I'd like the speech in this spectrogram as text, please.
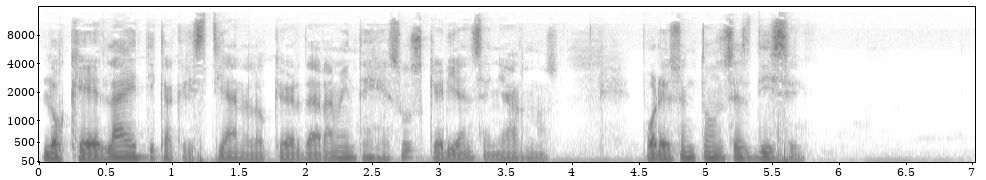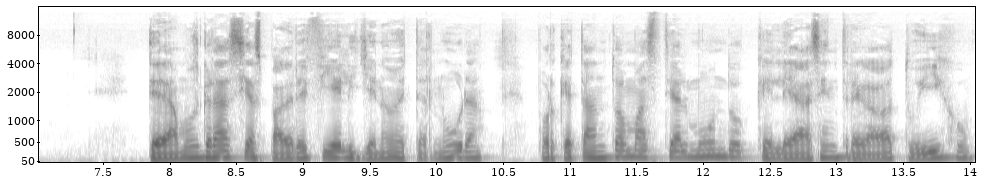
lo que es la ética cristiana, lo que verdaderamente Jesús quería enseñarnos. Por eso entonces dice, te damos gracias, Padre fiel y lleno de ternura, porque tanto amaste al mundo que le has entregado a tu Hijo,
